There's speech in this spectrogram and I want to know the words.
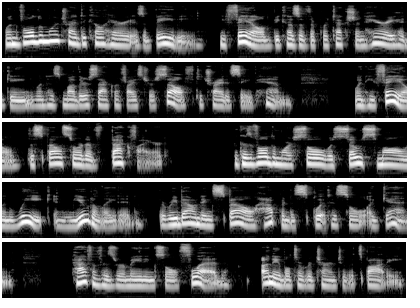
When Voldemort tried to kill Harry as a baby, he failed because of the protection Harry had gained when his mother sacrificed herself to try to save him. When he failed, the spell sort of backfired. Because Voldemort's soul was so small and weak and mutilated, the rebounding spell happened to split his soul again. Half of his remaining soul fled, unable to return to its body.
